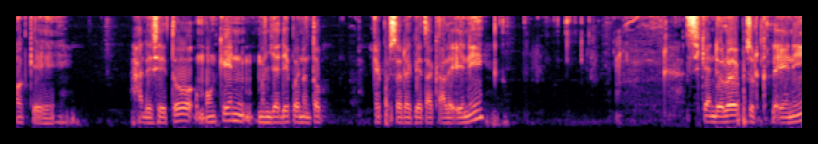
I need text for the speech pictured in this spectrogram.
Oke, hadis itu mungkin menjadi penutup episode kita kali ini. Sekian dulu episode kali ini.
